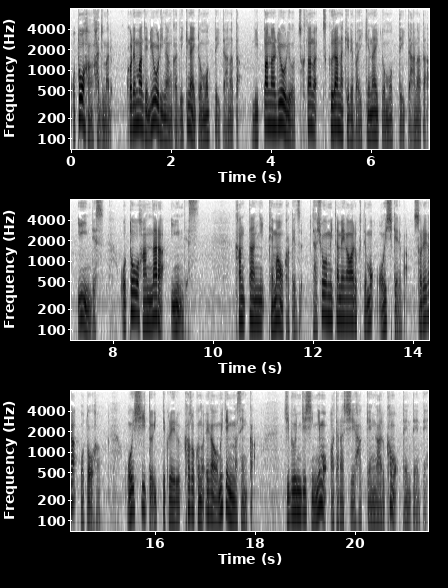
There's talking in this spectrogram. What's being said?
お当飯始まる。これまで料理なんかできないと思っていたあなた。立派な料理を作ら作らなければいけないと思っていたあなた。いいんです。お当飯ならいいんです。簡単に手間をかけず、多少見た目が悪くても美味しければ、それがお当飯。美味しいと言ってくれる家族の笑顔を見てみませんか自分自身にも新しい発見があるかも、点々点。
